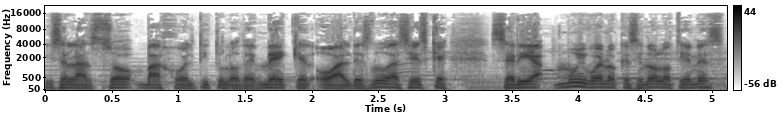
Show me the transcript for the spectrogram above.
y se lanzó bajo el título de Naked o Al Desnudo, así es que sería muy bueno que si no lo tienes,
